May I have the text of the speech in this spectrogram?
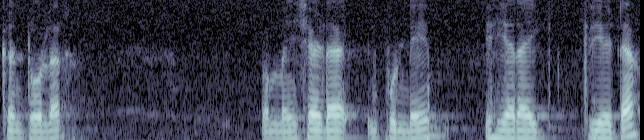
controller. I mentioned a input name. Here I create a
